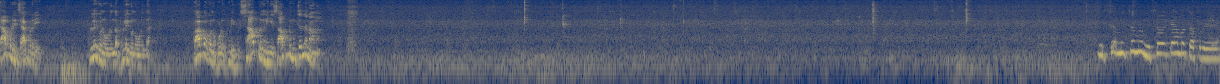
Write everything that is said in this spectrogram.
சாப்பிட்றி சாப்பிட்றி. பிள்ளைக்கு ஒன்று கொடுந்தா பிள்ளைக்கு ஒன்று கொடுந்தா. பாப்பாவுக்கு ஒன்று கொடு பிடி இப்படி சாப்பிடுங்க நீங்கள் சாப்பிட்டு முடிச்சிருந்தேன் நான் மிச்சம் மிச்சம்னு மிச்சம் வைக்காமல் சாப்பிட்றியா?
